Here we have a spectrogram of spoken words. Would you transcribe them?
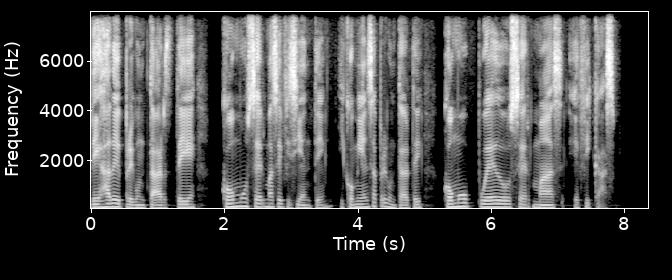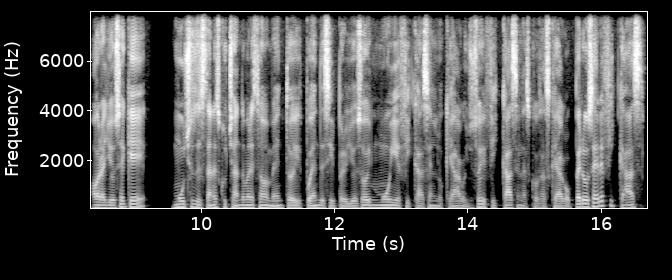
Deja de preguntarte cómo ser más eficiente y comienza a preguntarte cómo puedo ser más eficaz. Ahora yo sé que Muchos están escuchándome en este momento y pueden decir, pero yo soy muy eficaz en lo que hago, yo soy eficaz en las cosas que hago, pero ser eficaz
